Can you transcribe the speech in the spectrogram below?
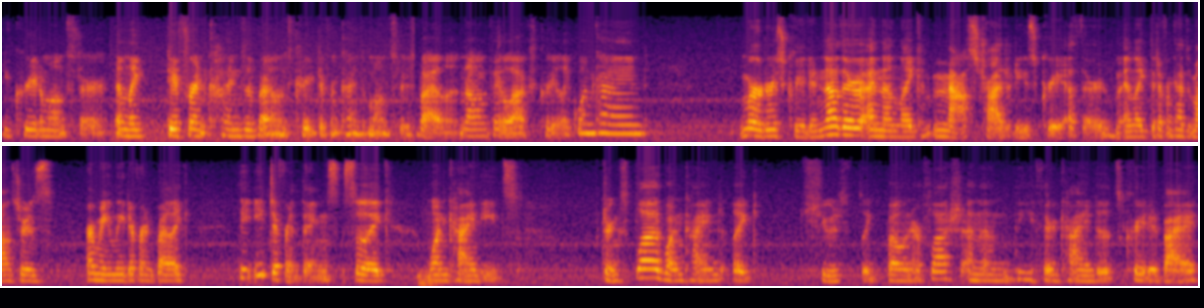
you create a monster. And like different kinds of violence create different kinds of monsters. Violent non-fatal acts create like one kind, murders create another and then like mass tragedies create a third. And like the different kinds of monsters are mainly different by like they eat different things. So like one kind eats drinks blood one kind like chews like bone or flesh and then the third kind that's created by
